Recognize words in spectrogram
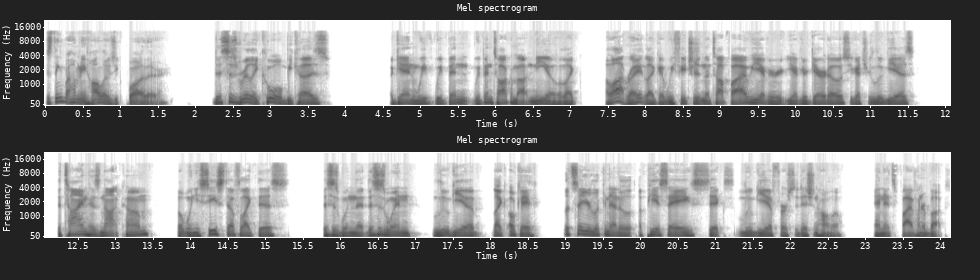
Because think about how many hollows you could pull out of there. this is really cool because again we've we've been we've been talking about neo like a lot right like we featured in the top five you have your you have your gyarados you got your lugias the time has not come but when you see stuff like this this is when the this is when lugia like okay let's say you're looking at a, a psa 6 lugia first edition hollow and it's 500 bucks.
